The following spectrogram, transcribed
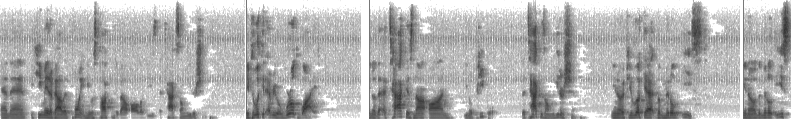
and then he made a valid point. He was talking about all of these attacks on leadership. If you look at everywhere worldwide, you know the attack is not on you know people. The attack is on leadership. You know, if you look at the Middle East, you know, the Middle East,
